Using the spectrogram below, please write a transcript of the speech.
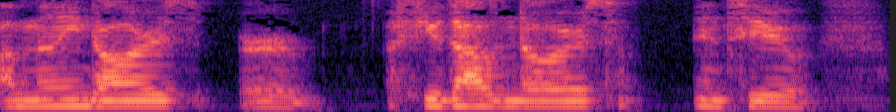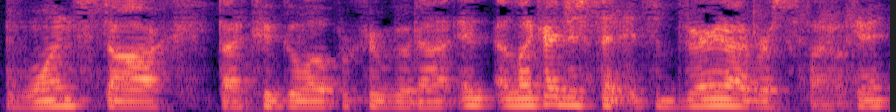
a million dollars or a few thousand dollars into one stock that could go up or could go down. It, like I just said, it's very diversified, okay?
